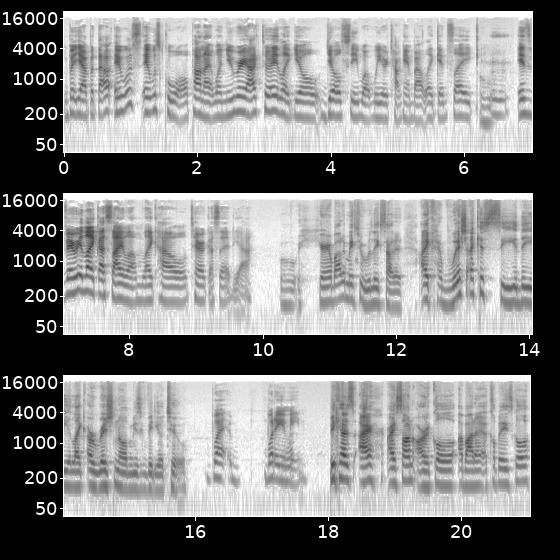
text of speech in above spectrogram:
but yeah, but that it was it was cool. Pana, when you react to it, like you'll you'll see what we are talking about. Like it's like mm-hmm. it's very like asylum, like how Terica said. Yeah. Ooh, hearing about it makes me really excited. I wish I could see the like original music video too. What what do you mean? Because I I saw an article about it a couple days ago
